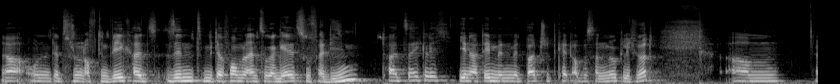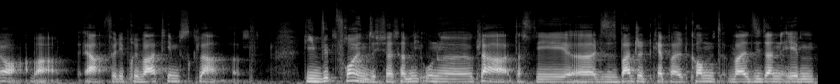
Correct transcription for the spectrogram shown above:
ja, und jetzt schon auf dem Weg halt sind, mit der Formel 1 sogar Geld zu verdienen, tatsächlich, je nachdem mit Budget Cat, ob es dann möglich wird. Ähm, ja, aber ja, für die Privatteams, klar, die freuen sich deshalb nicht ohne, klar, dass die, äh, dieses Budget Cap halt kommt, weil sie dann eben,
